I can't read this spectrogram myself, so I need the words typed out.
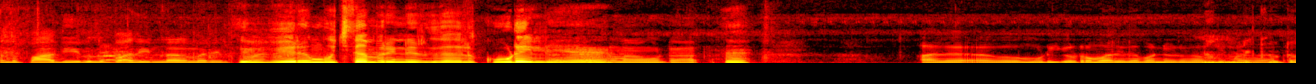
அந்த பாதி இருந்து பாதி இல்லாத மாதிரி இருக்கு. இது வெறும் பூச்சி தான் பிரவீன் இருக்குது. அதில் கூட இல்லையே. நான் அவங்கள்ட்ட. அதை முடிக்க விட்ற மாதிரி இதை பண்ணி விடுங்க அப்படின்னாங்க. விட்டு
